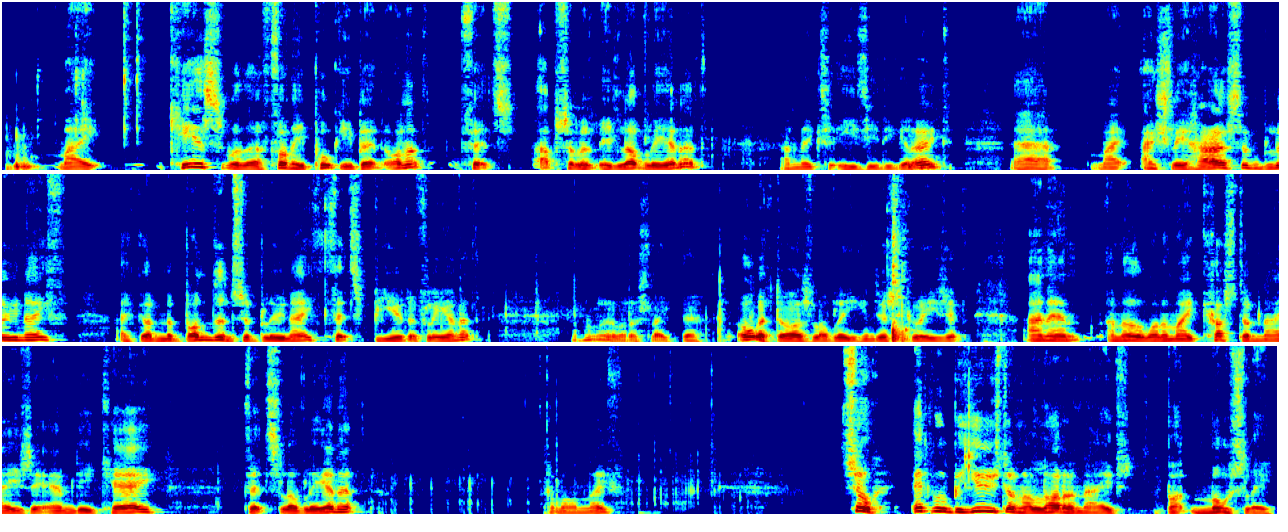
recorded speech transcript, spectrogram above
My case with a funny pokey bit on it fits absolutely lovely in it and makes it easy to get out. Uh, my Ashley Harrison blue knife, I've got an abundance of blue knife, fits beautifully in it. I don't know what it's like there. Oh, it does, lovely. You can just squeeze it. And then another one of my custom knives, the MDK, fits lovely in it. Come on, knife. So it will be used on a lot of knives, but mostly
